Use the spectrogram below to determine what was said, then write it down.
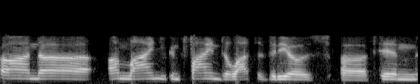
on uh, online, you can find lots of videos of him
